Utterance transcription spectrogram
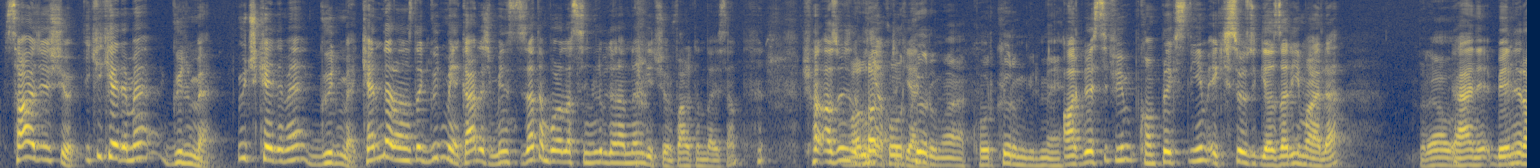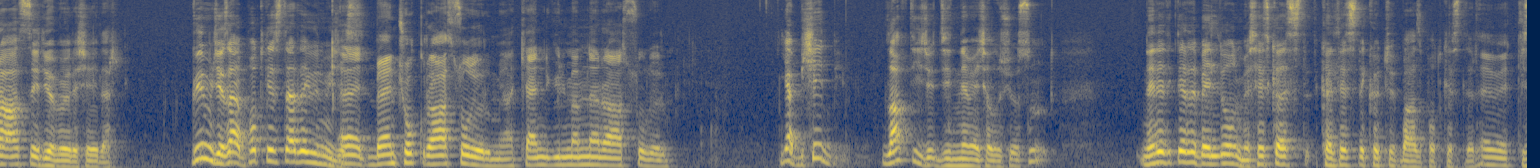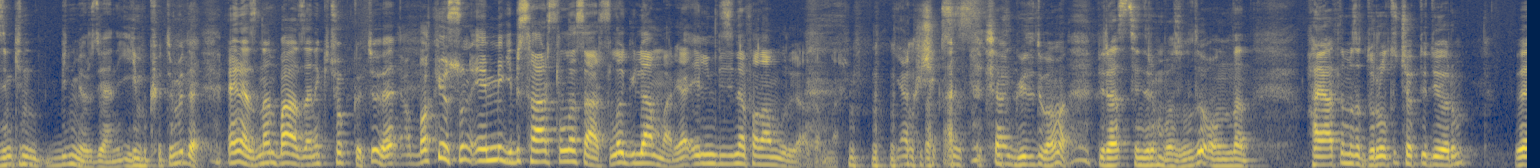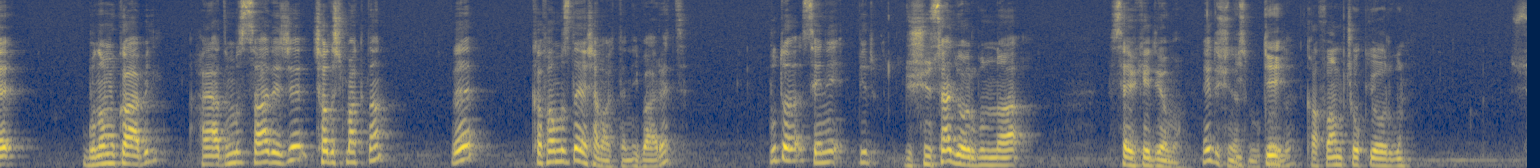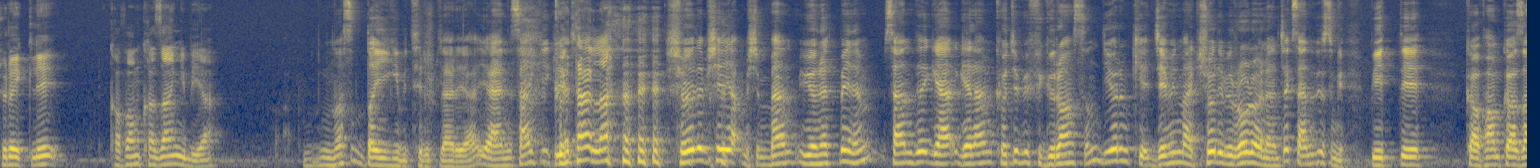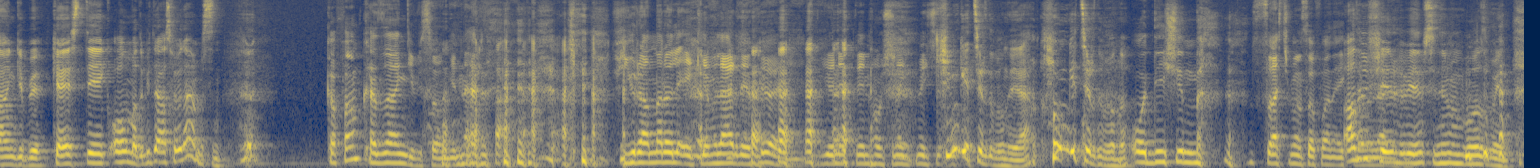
Sadece şu. iki kelime gülme. Üç kelime gülme. Kendi aranızda gülmeyin kardeşim. Ben zaten bu aralar sinirli bir dönemden geçiyorum farkındaysan. Şu an az önce de bunu Vallahi yaptık yani. korkuyorum ha. Korkuyorum gülmeye. Agresifim, kompleksliyim, ekşi sözlük yazarıyım hala. Bravo. Yani beni rahatsız ediyor böyle şeyler. Gülmeyeceğiz abi. Podcastlerde gülmeyeceğiz. Evet ben çok rahatsız oluyorum ya. Kendi gülmemden rahatsız oluyorum. Ya bir şey laf diye dinlemeye çalışıyorsun. Ne dedikleri de belli olmuyor. Ses kalitesi, de kötü bazı podcastlerin. Evet. Bizimkini bilmiyoruz yani iyi mi kötü mü de. En azından bazılarınki çok kötü ve Ya bakıyorsun emmi gibi sarsıla sarsıla gülen var ya. Elin dizine falan vuruyor adamlar. Yakışıksız. şu an güldüm ama biraz sinirim bozuldu ondan. Hayatımıza durultu çöktü diyorum ve buna mukabil hayatımız sadece çalışmaktan ve kafamızda yaşamaktan ibaret. Bu da seni bir düşünsel yorgunluğa sevk ediyor mu? Ne düşünüyorsun bu Gitti. konuda? Kafam çok yorgun. Sürekli kafam kazan gibi ya. Nasıl dayı gibi tripler ya? Yani sanki kötü, Yeter lan. şöyle bir şey yapmışım. Ben yönetmenim. Sen de gel- gelen kötü bir figüransın. Diyorum ki Cemil Merk şöyle bir rol oynanacak. Sen de diyorsun ki bitti. Kafam kazan gibi. Kestik. Olmadı. Bir daha söyler misin? Kafam kazan gibi son günlerde. Figüranlar öyle eklemeler de yapıyor ya. Yönetmenin hoşuna gitmek için. Kim getirdi bunu ya? Kim getirdi bunu? Audition'da saçma sapan eklemeler. Alın şu herifi benim sinirimi bozmayın.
